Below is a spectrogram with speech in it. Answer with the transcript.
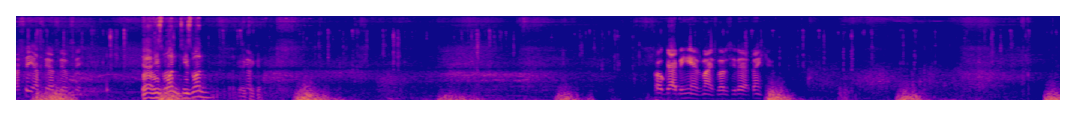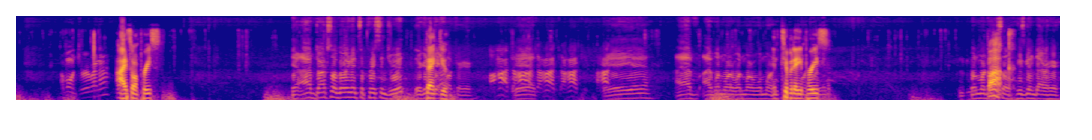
I see, I see, I see, I see. Yeah, he's one. He's one. Okay. Okay. okay. Oh, grab your hands. Nice. Let us see that. Thank you. I'm on drill right now. Ice on priest. Yeah, I have Dark Soul going into priest and druid. They're gonna Thank you. Right here. Aha, Yeah. Yeah, aha. yeah, yeah, yeah. I have. I have one more. One more. One more. Intimidating One priest. going in. One more Dark Fuck. Soul. He's gonna die right here.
